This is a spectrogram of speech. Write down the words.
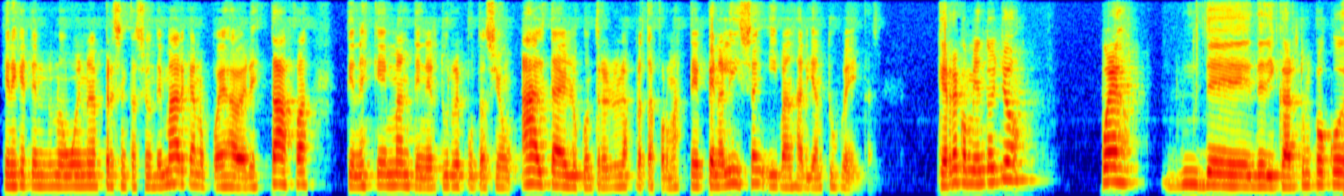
tienes que tener una buena presentación de marca, no puedes haber estafa, tienes que mantener tu reputación alta, de lo contrario las plataformas te penalizan y bajarían tus ventas. ¿Qué recomiendo yo? pues de dedicarte un poco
